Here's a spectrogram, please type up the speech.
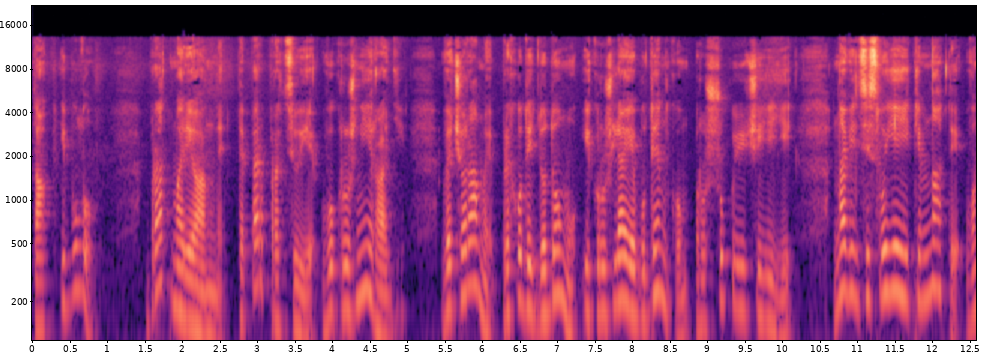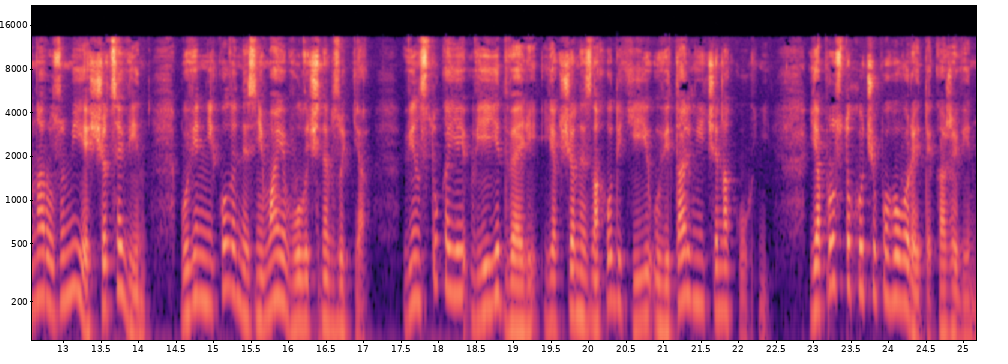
так і було. Брат Маріанни тепер працює в окружній раді. Вечорами приходить додому і кружляє будинком, розшукуючи її. Навіть зі своєї кімнати вона розуміє, що це він, бо він ніколи не знімає вуличне взуття. Він стукає в її двері, якщо не знаходить її у вітальні чи на кухні. Я просто хочу поговорити, каже він.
